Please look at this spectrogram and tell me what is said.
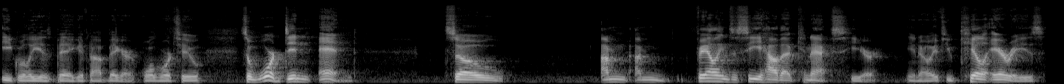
equally as big, if not bigger, World War II. So war didn't end. So I'm I'm failing to see how that connects here. You know, if you kill Ares,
